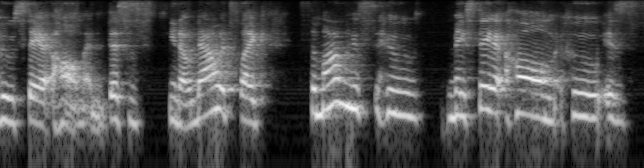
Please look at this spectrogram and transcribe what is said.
who stay at home. And this is you know now it's like it's the mom who's who may stay at home who is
